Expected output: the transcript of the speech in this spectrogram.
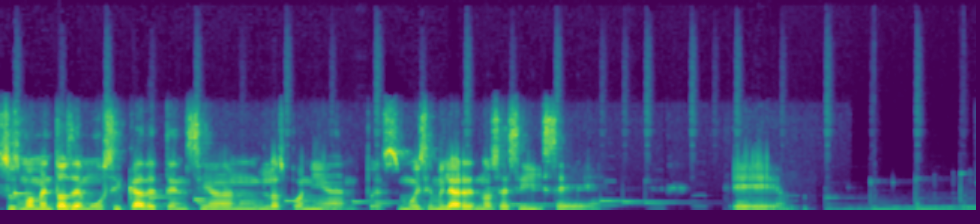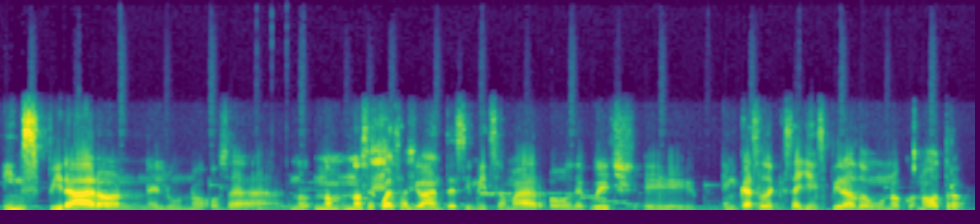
sus momentos de música, de tensión, los ponían pues muy similares. No sé si se inspiraron el uno, o sea, no, no- no sé cuál salió antes, si Midsommar o The Witch, eh, en caso de que se haya inspirado uno con otro.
